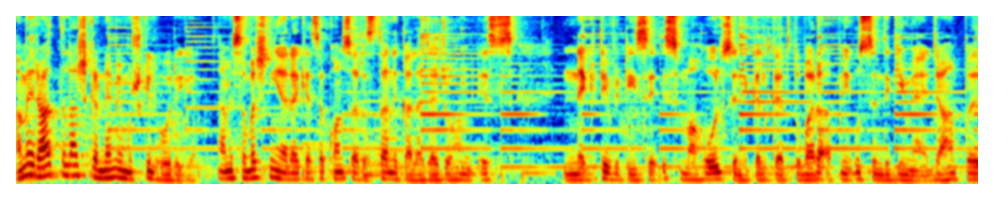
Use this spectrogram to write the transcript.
ہمیں رات تلاش کرنے میں مشکل ہو رہی ہے۔ ہمیں سمجھ نہیں آ رہا کہ ایسا کون سا رستہ نکالا جائے جو ہم اس نگیٹیوٹی سے، اس ماحول سے نکل کر دوبارہ اپنی اس زندگی میں آئے جہاں پر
